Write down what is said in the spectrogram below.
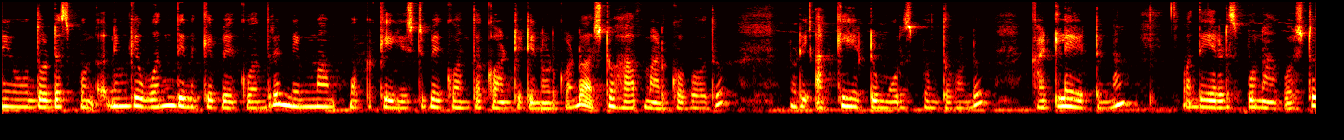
ನೀವು ದೊಡ್ಡ ಸ್ಪೂನ್, ನಿಮಗೆ ಒಂದು ದಿನಕ್ಕೆ ಬೇಕು ಅಂದರೆ ನಿಮ್ಮ ಮುಖಕ್ಕೆ ಎಷ್ಟು ಬೇಕು ಅಂತ ಕ್ವಾಂಟಿಟಿ ನೋಡಿಕೊಂಡು ಅಷ್ಟು ಹಾಫ್ ಮಾಡ್ಕೋಬೋದು. ನೋಡಿ, ಅಕ್ಕಿ ಹಿಟ್ಟು ಮೂರು ಸ್ಪೂನ್ ತೊಗೊಂಡು, ಕಡಲೆ ಹಿಟ್ಟನ್ನು ಒಂದು ಎರಡು ಸ್ಪೂನ್ ಆಗುವಷ್ಟು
